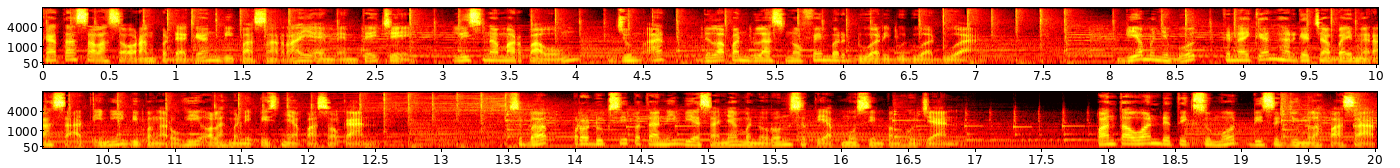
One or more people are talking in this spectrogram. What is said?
kata salah seorang pedagang di Pasar Raya MMTC, Lisna Marpaung, Jumat, 18 November 2022. Dia menyebut, kenaikan harga cabai merah saat ini dipengaruhi oleh menipisnya pasokan. Sebab, produksi petani biasanya menurun setiap musim penghujan. Pantauan detik sumut di sejumlah pasar,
